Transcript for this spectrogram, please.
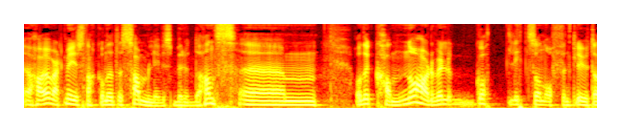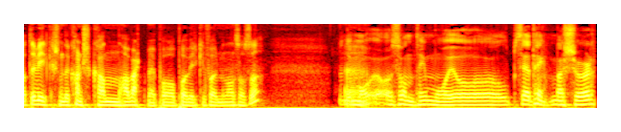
Det har jo vært mye snakk om dette samlivsbruddet hans. Um, og det kan, nå har det vel gått litt sånn offentlig ut at det virker som det kanskje kan ha vært med på å påvirke formen hans også? det må, og sånne ting må jo Så jeg tenker på meg sjøl.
